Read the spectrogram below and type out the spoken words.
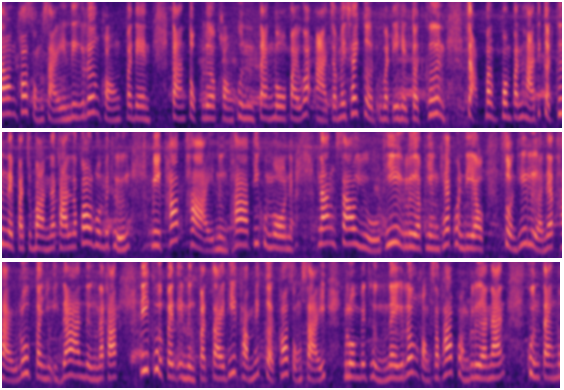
ตั้งข้อสงสัยในเรื่องของประเด็นการตกเรือของคุณแตงโมไปว่าอาจจะไม่ใช่เกิดอุบัติเหตุเกิดขึ้น จากปมปัญหาที่เกิดขึ้นในปัจจุบันนะคะ แล้วก็รวมไปถึงมีภาพถ่ายหนึ่งภาพที่คุณโมเนี่ยนั่งเศร้าอยู่ที่เรือเพียงแค่คนเดียว ส่วนที่เหลือเนี่ยถ่ายรูปกันอยู่อีกด้านหนึ่งนะคะ นี่คือเป็นอีกหนึ่งปัจจัยที่ทำให้เกิดข้อสงสัย รวมไปถึงในเรื่องของสภาพของเรือนั้น คุณแตงโม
